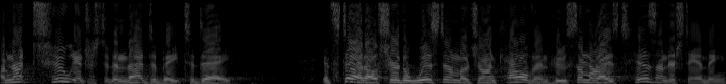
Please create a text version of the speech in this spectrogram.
I'm not too interested in that debate today. Instead, I'll share the wisdom of John Calvin, who summarized his understanding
